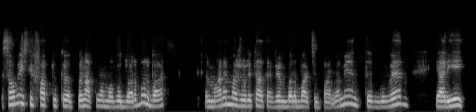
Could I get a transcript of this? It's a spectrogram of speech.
Sau este faptul că până acum am avut doar bărbați, în mare majoritate avem bărbați în Parlament, în guvern, iar ei,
